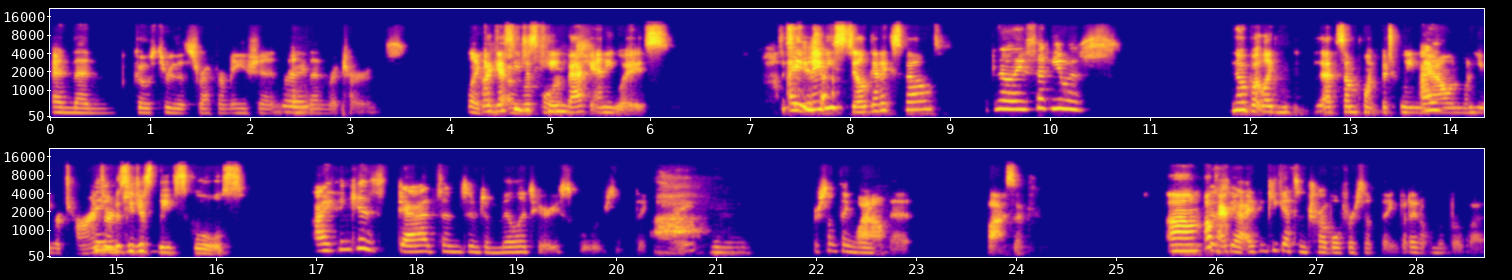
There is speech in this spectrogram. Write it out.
and then goes through this reformation Right. and then returns. Like I guess uh, he just came back anyways. Does I he just- maybe still get expelled? No, they said he was No, but like at some point between I now and when he returns, or does he just leave schools? I think his dad sends him to military school or something, right? Yeah. Or something Wow. like that. Classic. Um, okay. Yeah, I think he gets in trouble for something, but I don't remember what.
